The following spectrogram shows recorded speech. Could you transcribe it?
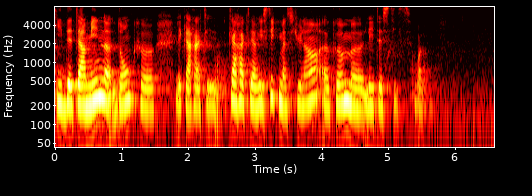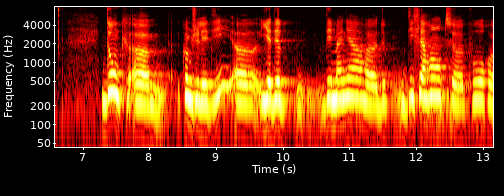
qui détermine donc les caractéristiques masculines comme les testis. Voilà. Donc, euh, comme je l'ai dit, euh, il y a des, manières euh, différentes pour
